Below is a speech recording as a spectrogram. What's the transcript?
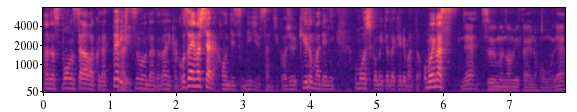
あのスポンサー枠だったりはい。質問など何かございましたら、本日23時59分までにお申し込みいただければと思います。ねズーム飲み会の方もね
